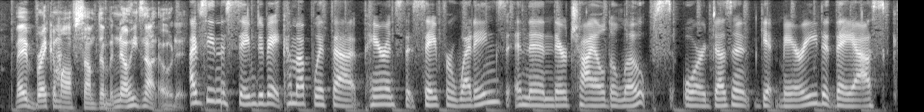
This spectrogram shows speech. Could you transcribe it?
Maybe break him off something, but no, he's not owed it. I've seen the same debate come up with uh, parents that save for weddings and then their child elopes or doesn't get married. They ask,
